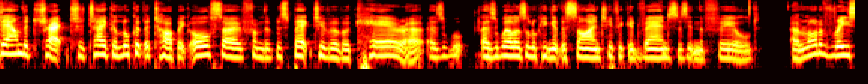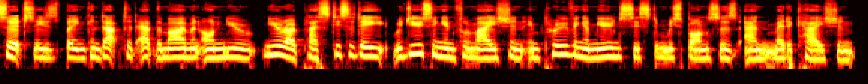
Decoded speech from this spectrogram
down the track, to take a look at the topic also from the perspective of a carer, as, w- as well as looking at the scientific advances in the field a lot of research is being conducted at the moment on neuro- neuroplasticity, reducing inflammation, improving immune system responses, and medication.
